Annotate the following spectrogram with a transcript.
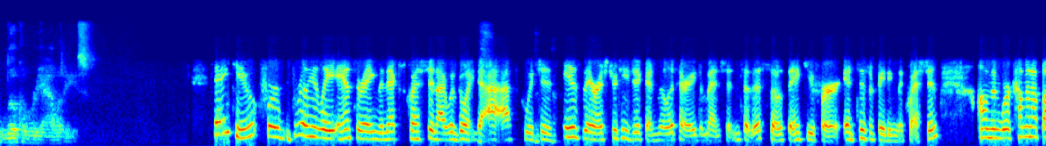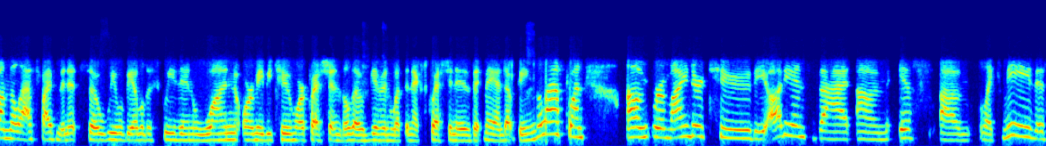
local realities. Thank you for brilliantly answering the next question I was going to ask, which is, is there a strategic and military dimension to this? So thank you for anticipating the question. Um, and we're coming up on the last five minutes, so we will be able to squeeze in one or maybe two more questions, although given what the next question is, it may end up being the last one. Um, reminder to the audience that um, if, um, like me, this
